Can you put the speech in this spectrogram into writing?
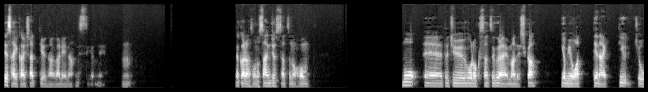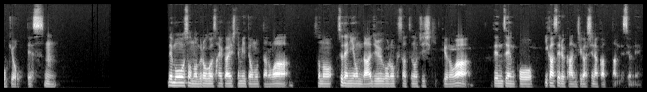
て再開したっていう流れなんですよね。うん。だからその30冊の本も、えっと、15、6冊ぐらいまでしか読み終わってないっていう状況です。うん。でも、そのブログを再開してみて思ったのは、その、すでに読んだ15、6冊の知識っていうのが、全然こう、活かせる感じがしなかったんですよね。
